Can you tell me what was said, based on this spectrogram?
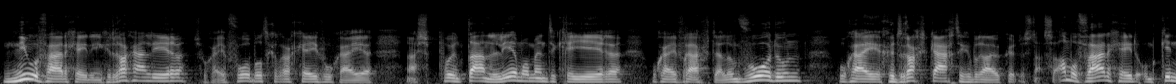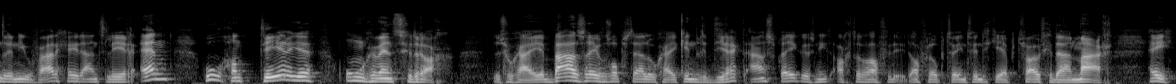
nieuwe vaardigheden in gedrag aanleren. Zo ga je voorbeeldgedrag geven, hoe ga je nou, spontane leermomenten creëren, hoe ga je vraag vertellen en voordoen, hoe ga je gedragskaarten gebruiken. Dus nou, dat zijn allemaal vaardigheden om kinderen nieuwe vaardigheden aan te leren. En hoe hanteer je ongewenst gedrag? Dus hoe ga je basisregels opstellen, hoe ga je kinderen direct aanspreken. Dus niet achteraf, de afgelopen 22 keer heb je het fout gedaan, maar hey,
